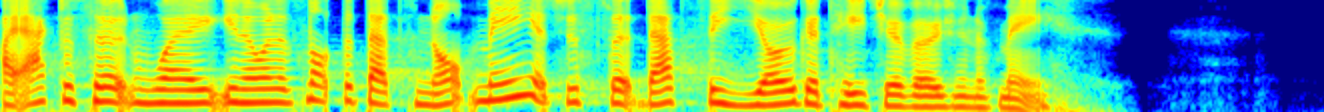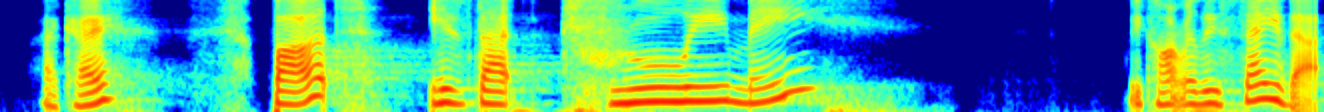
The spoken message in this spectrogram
I act a certain way, you know, and it's not that that's not me, it's just that that's the yoga teacher version of me. Okay? But is that truly me? We can't really say that.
